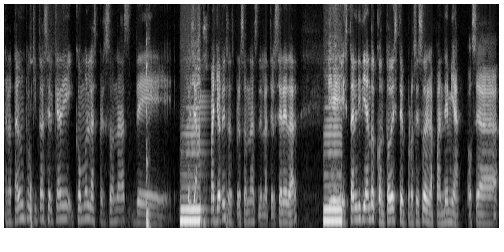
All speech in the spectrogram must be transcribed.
tratar un poquito acerca de cómo las personas de, pues ya mm. mayores, las personas de la tercera edad, mm. eh, están lidiando con todo este proceso de la pandemia. O sea,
